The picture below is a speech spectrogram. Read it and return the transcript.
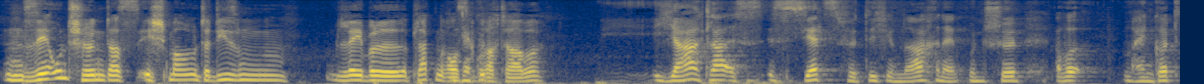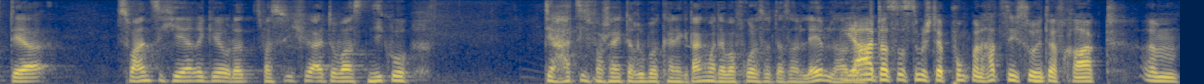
Sehr unschön, dass ich mal unter diesem Label Platten rausgebracht habe. ja, klar, es ist, es ist jetzt für dich im Nachhinein unschön, aber mein Gott, der 20-Jährige oder was weiß ich wie alt du warst, Nico, der hat sich wahrscheinlich darüber keine Gedanken gemacht, der war froh, dass er das ein Label hatte. Ja, das ist nämlich der Punkt, man hat es nicht so hinterfragt. Ähm,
